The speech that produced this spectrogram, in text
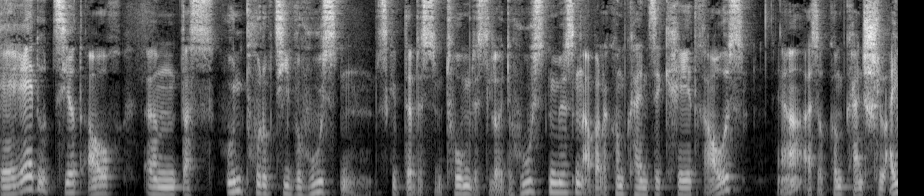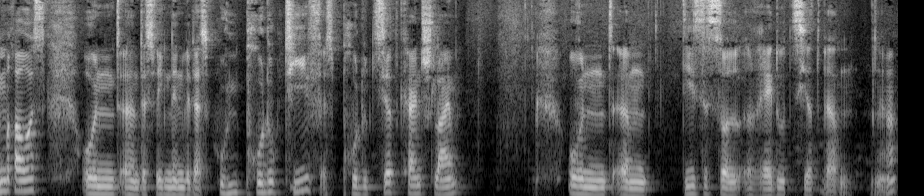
reduziert auch ähm, das unproduktive Husten. Es gibt ja das Symptom, dass die Leute husten müssen, aber da kommt kein Sekret raus. Ja, also kommt kein Schleim raus und äh, deswegen nennen wir das unproduktiv. Es produziert kein Schleim und ähm, dieses soll reduziert werden. Ja.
